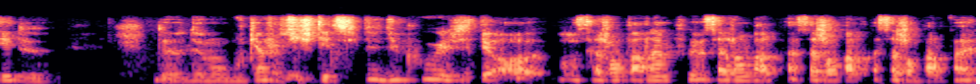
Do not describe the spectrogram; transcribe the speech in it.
de, de, mon bouquin. Je me suis jeté dessus du coup et j'ai dit oh bon ça j'en parle un peu, ça j'en parle pas, ça j'en parle pas, ça j'en parle pas.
